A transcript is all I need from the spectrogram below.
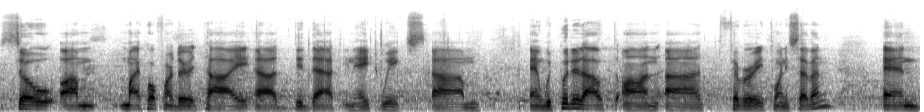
So um, my co-founder Ty uh, did that in eight weeks, um, and we put it out on uh, February 27, and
